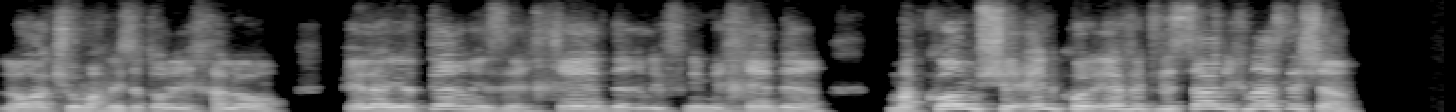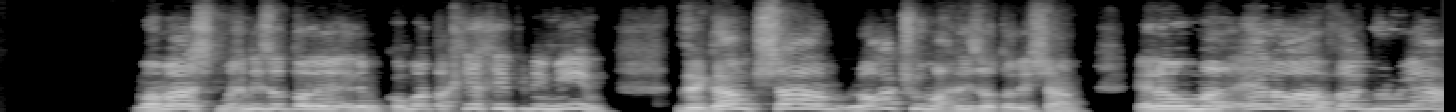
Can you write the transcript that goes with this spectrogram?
לא רק שהוא מכניס אותו להיכלו, אלא יותר מזה, חדר לפנים מחדר, מקום שאין כל עבד ושר נכנס לשם. ממש, מכניס אותו למקומות הכי הכי פנימיים. וגם שם, לא רק שהוא מכניס אותו לשם, אלא הוא מראה לו אהבה גלויה.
